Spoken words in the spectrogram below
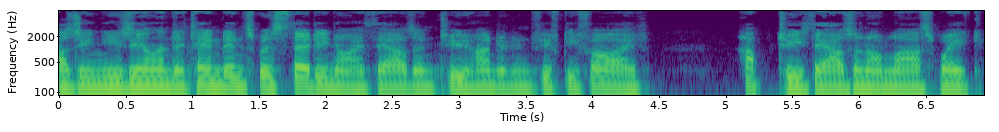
Aussie New Zealand attendance was 39,255, up 2,000 on last week.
